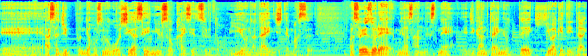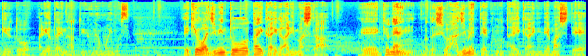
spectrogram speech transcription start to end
えー、朝10分で細野豪志が生ニュースを解説するというような題にしてます。まあ、それぞれ皆さんですね時間帯によって聞き分けていただけるとありがたいなというふうに思います。えー、今日は自民党大会がありました。えー、去年私は初めてこの大会に出まして、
